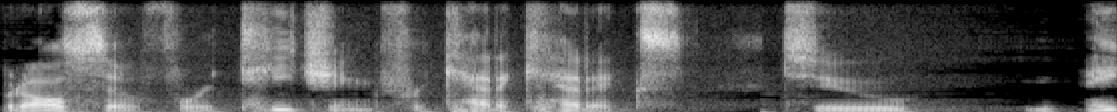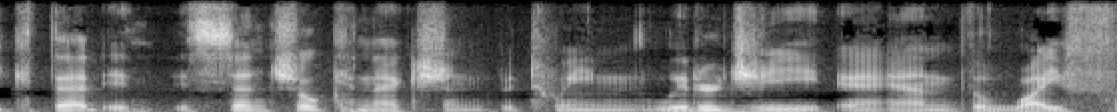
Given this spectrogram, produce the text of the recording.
but also for teaching, for catechetics, to make that essential connection between liturgy and the life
